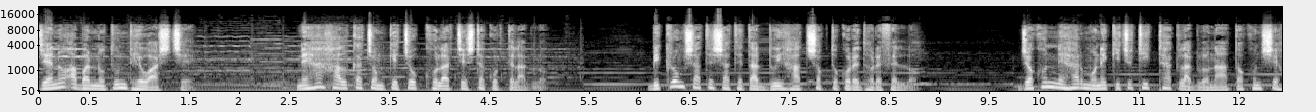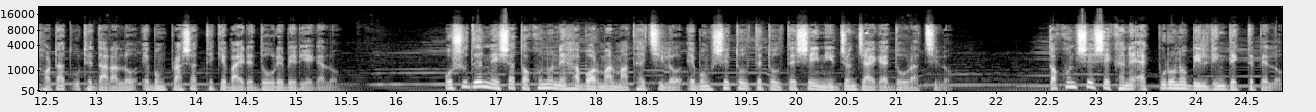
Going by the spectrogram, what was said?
যেন আবার নতুন ঢেউ আসছে। নেহা হালকা চমকে চোখ খোলার চেষ্টা করতে লাগল। বিক্রম সাথে সাথে তার দুই হাত শক্ত করে ধরে ফেলল। যখন নেহার মনে কিছু ঠিকঠাক লাগল না, তখন সে হঠাৎ উঠে দাঁড়াল এবং প্রাসাদ থেকে বাইরে দৌড়ে বেরিয়ে গেল। ওষুধের নেশা তখনও নেহা বর্মার মাথায় ছিল এবং সে টলতে টলতে সেই নির্জন জায়গায় দৌড়াচ্ছিল। তখন সে সেখানে এক পুরনো বিল্ডিং দেখতে পেল।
